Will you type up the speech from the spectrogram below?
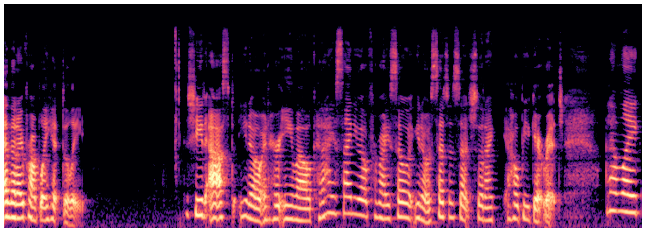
And then I promptly hit delete. She'd asked, you know, in her email, Can I sign you up for my so, you know, such and such so that I help you get rich? And I'm like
